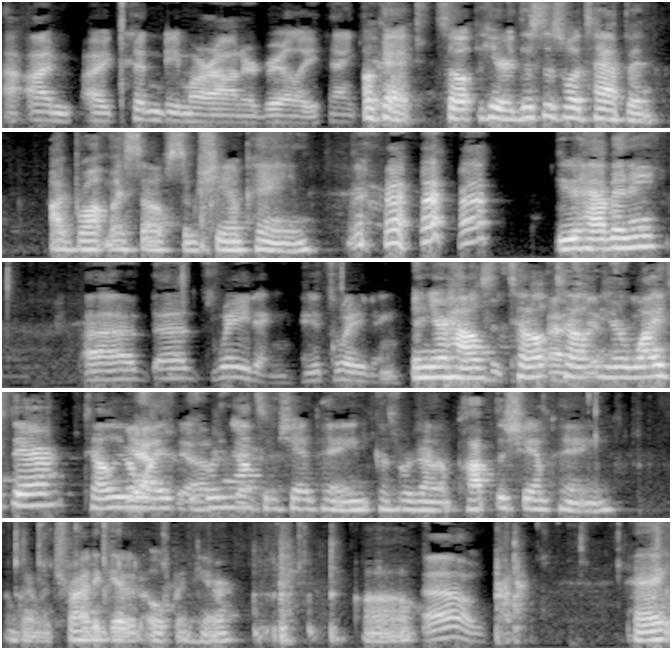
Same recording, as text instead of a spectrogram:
I, I'm I couldn't be more honored, really. Thank you. Okay, so here, this is what's happened. I brought myself some champagne. Do you have any uh, it's waiting. It's waiting. in your house? Tell Uh, tell yes. your wife there. Tell your Yeah, wife yeah, to bring out some champagne because we're gonna pop the champagne. I'm gonna try to get it open here. Uh, Oh, Okay.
